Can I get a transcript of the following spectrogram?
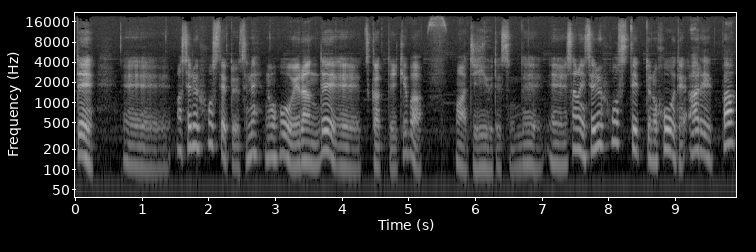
てえーま、セルフホステッドですね。の方を選んで、え、使っていけば、ま、自由ですんで、え、さらにセルフホステッドの方であれば、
